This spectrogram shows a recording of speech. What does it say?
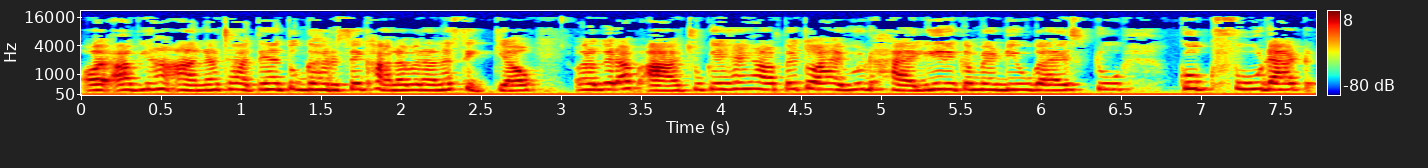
और आप यहाँ आना चाहते हैं तो घर से खाना बनाना सीख के आओ। और अगर आप आ चुके हैं यहाँ पे तो I would highly recommend you guys to cook food at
